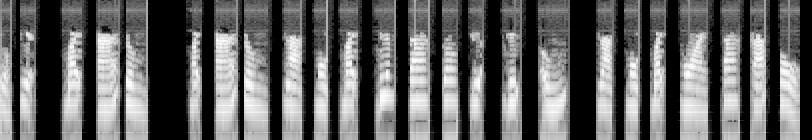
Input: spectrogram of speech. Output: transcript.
biểu hiện bệnh á rừng. Bệnh á rừng là một bệnh viêm da cơ địa dị ứng, là một bệnh ngoài da khá phổ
